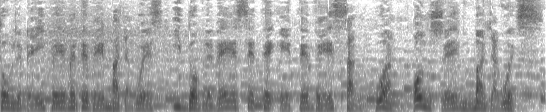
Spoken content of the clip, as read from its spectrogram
WIPM-TV Mayagüez y WSTE-TV San Juan, 11 Mayagüez.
